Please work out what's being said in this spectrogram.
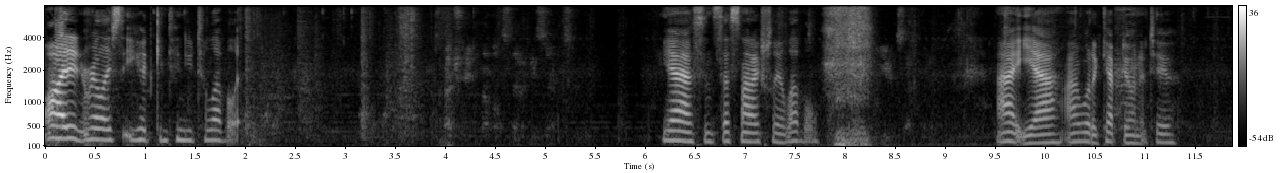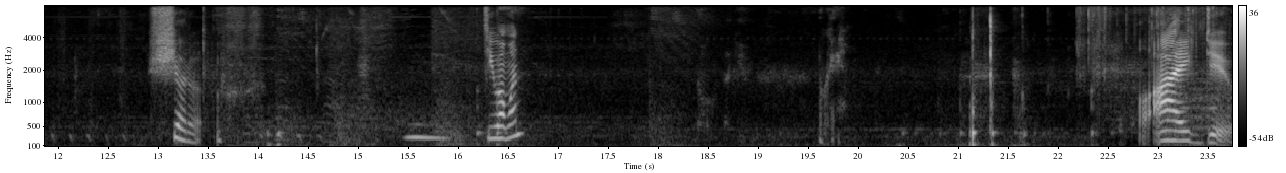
Well, I didn't realize that you had continued to level it. Especially level 76. Yeah, since that's not actually a level. I yeah, I would have kept doing it too. Shut up. Do you want one? Okay. Well, I do.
